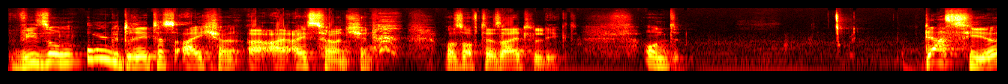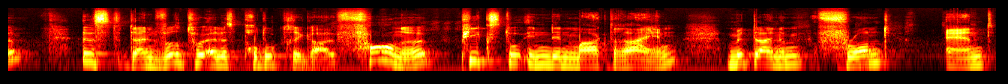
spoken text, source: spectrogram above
wie so ein umgedrehtes Eichhörn, äh, Eishörnchen, was auf der Seite liegt. Und das hier ist dein virtuelles Produktregal. Vorne piekst du in den Markt rein mit deinem Frontend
